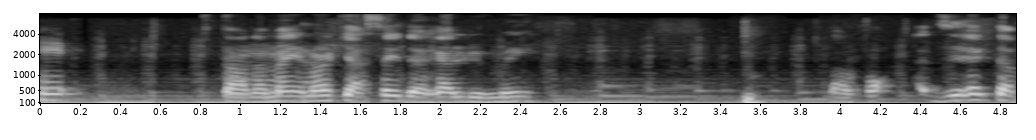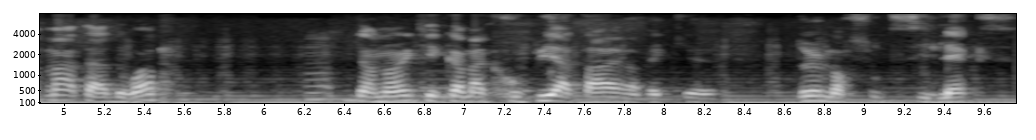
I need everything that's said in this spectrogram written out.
Et Puis t'en as même un qui essaie de rallumer. Dans le fond, directement à ta droite. Il y en a un qui est comme accroupi à terre avec euh, deux morceaux de silex.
